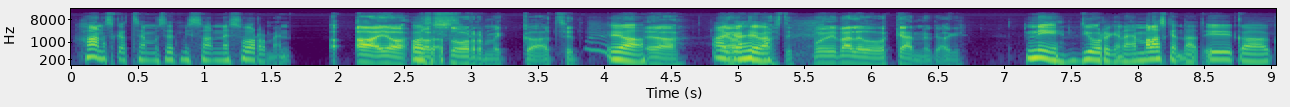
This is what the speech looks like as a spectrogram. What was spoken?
Hanskat semmoiset, missä on ne sormen. Ah joo, no Osat. sormikkaat sit. Joo. Joo, Aika ehdottomasti. Voi välillä olla kännykälläkin. Niin, juurikin näin. Mä lasken täältä Y, K, K,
